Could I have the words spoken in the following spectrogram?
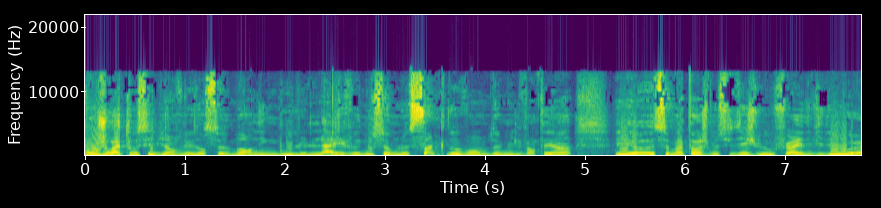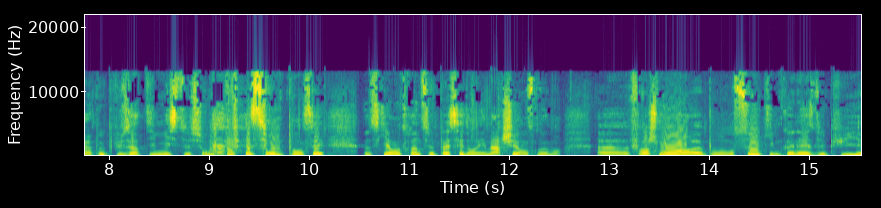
Bonjour à tous et bienvenue dans ce Morning Bull Live. Nous sommes le 5 novembre 2021 et euh, ce matin je me suis dit je vais vous faire une vidéo un peu plus intimiste sur ma façon de penser de ce qui est en train de se passer dans les marchés en ce moment. Euh, franchement, euh, pour ceux qui me connaissent depuis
